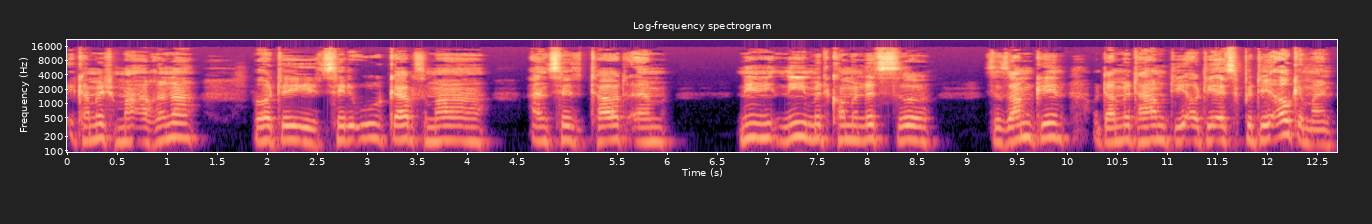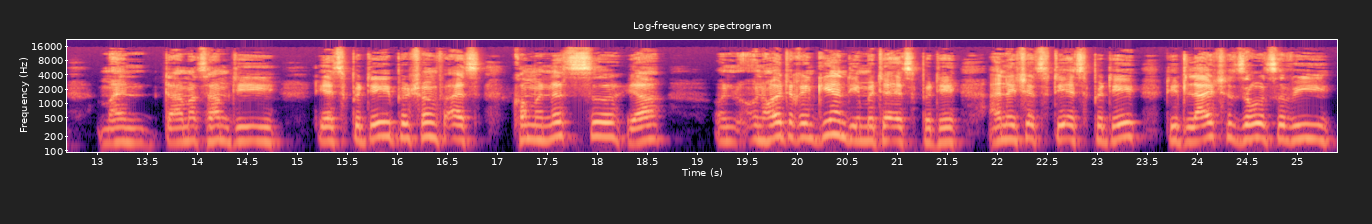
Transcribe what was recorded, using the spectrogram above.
ich kann mich mal erinnern, wo die CDU gab's mal ein Zitat, ähm, nie, nie mit Kommunisten zusammengehen und damit haben die auch die SPD auch gemeint. Mein, damals haben die die SPD beschimpft als Kommunisten, ja, und, und heute regieren die mit der SPD. Eigentlich ist die SPD die gleiche Soße wie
